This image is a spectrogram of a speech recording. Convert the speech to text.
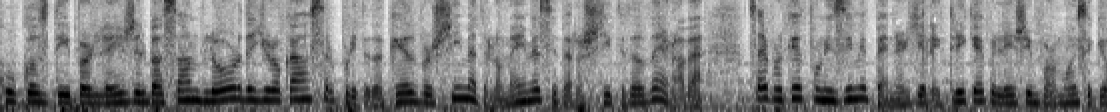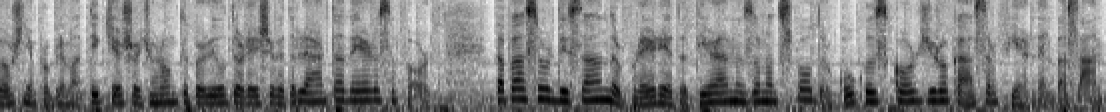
Kukës, Dibër, Lezhë, Elbasan, Vlorë dhe Gjirokastër pritet të ketë vërshime të lumenjve si dhe rrëshqitje të dherave. Sa i përket furnizimit me energji elektrike, Peleshi informoi se kjo është një problematikë që shoqëron këtë periudhë të reshjeve të larta dhe erës së fortë. Ka pasur disa ndërprerje të tjera në zonat Shkodër, Kukës, Korçë, Gjirokastër, Fier dhe Elbasan.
